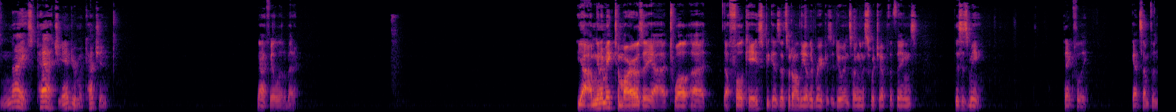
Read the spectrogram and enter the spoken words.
Nice patch, Andrew McCutchen. Now I feel a little better. Yeah, I'm gonna make tomorrow's a uh, twelve uh, a full case because that's what all the other breakers are doing. So I'm gonna switch up the things. This is me. Thankfully, got something.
